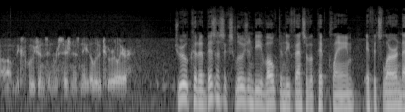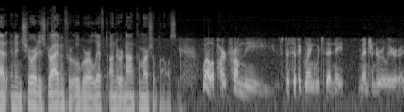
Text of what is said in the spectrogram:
um, exclusions and rescission, as Nate alluded to earlier. Drew, could a business exclusion be evoked in defense of a PIP claim if it's learned that an insured is driving for Uber or Lyft under a non commercial policy? Well, apart from the specific language that Nate mentioned earlier,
